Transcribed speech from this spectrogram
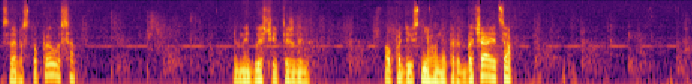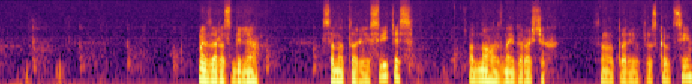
Все розтопилося. І в найближчий тиждень опадів снігу не передбачається. Ми зараз біля санаторію Світязь, одного з найдорожчих санаторіїв Трускавці.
